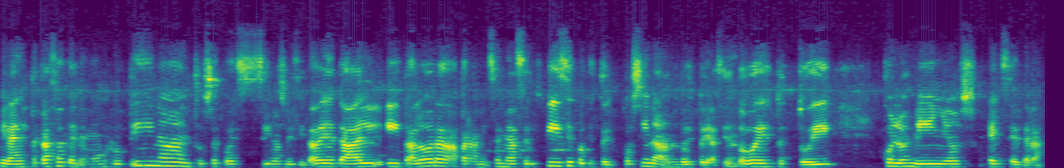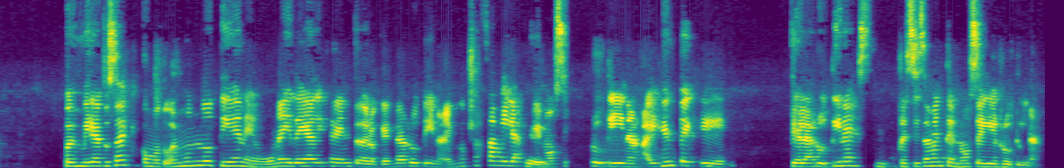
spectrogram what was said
mira, en esta casa tenemos rutina, entonces pues si nos visita de tal y tal hora, para mí se me hace difícil porque estoy cocinando, estoy haciendo esto, estoy con los niños, etcétera. Pues mira, tú sabes que como todo el mundo tiene una idea diferente de lo que es la rutina, hay muchas familias que no siguen rutina, hay gente que que la rutina es precisamente no seguir rutina.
